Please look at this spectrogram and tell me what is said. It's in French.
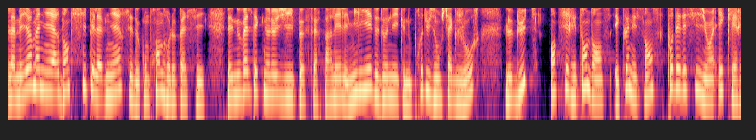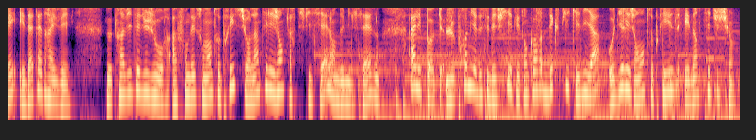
La meilleure manière d'anticiper l'avenir, c'est de comprendre le passé. Les nouvelles technologies peuvent faire parler les milliers de données que nous produisons chaque jour. Le but, en tirer tendance et connaissances pour des décisions éclairées et data-drivées. Notre invité du jour a fondé son entreprise sur l'intelligence artificielle en 2016. À l'époque, le premier de ses défis était encore d'expliquer l'IA aux dirigeants d'entreprises et d'institutions.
